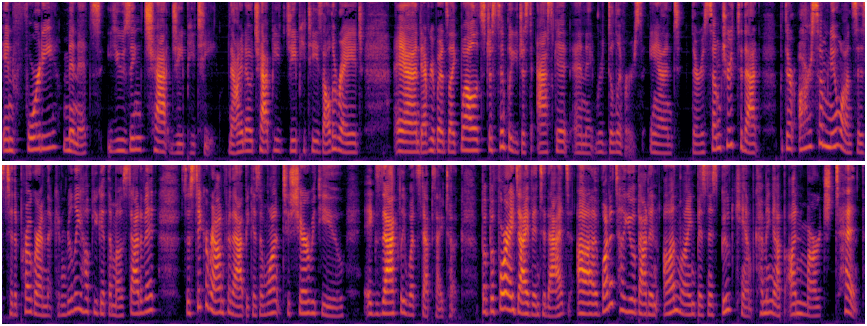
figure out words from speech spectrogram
in 40 minutes using Chat GPT. Now, I know Chat GPT is all the rage. And everybody's like, well, it's just simple. You just ask it and it re- delivers. And there is some truth to that, but there are some nuances to the program that can really help you get the most out of it. So stick around for that because I want to share with you exactly what steps I took. But before I dive into that, uh, I want to tell you about an online business boot camp coming up on March 10th.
